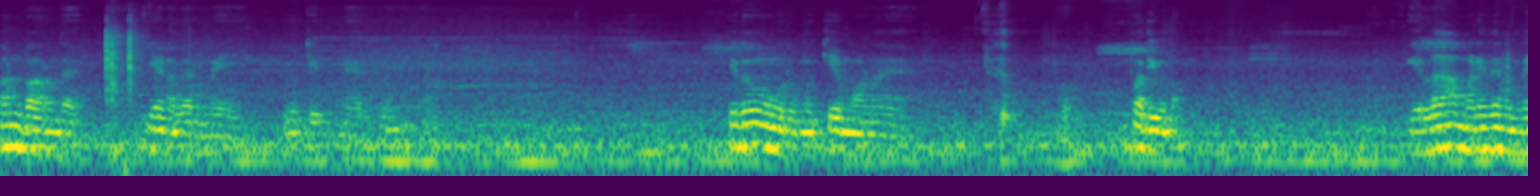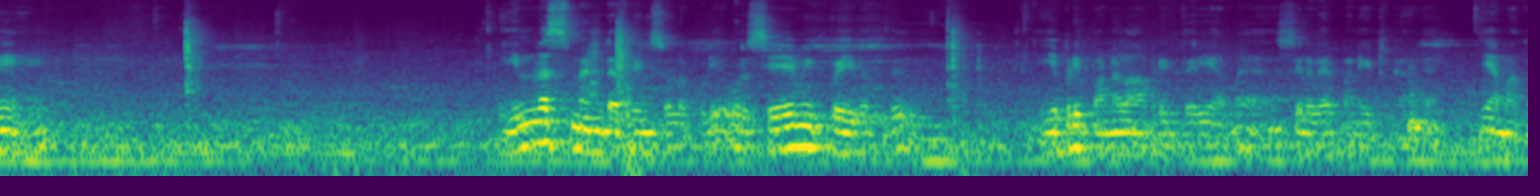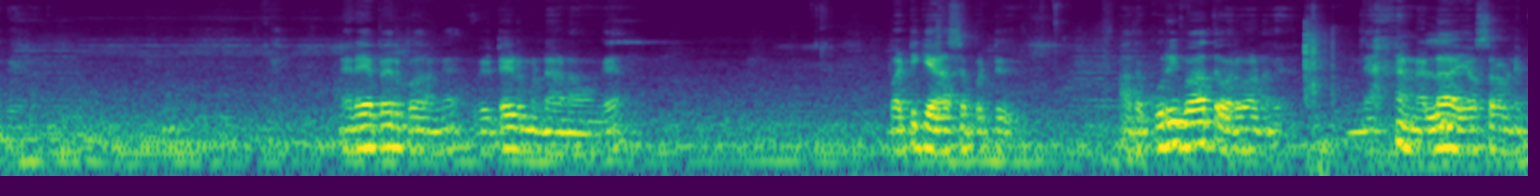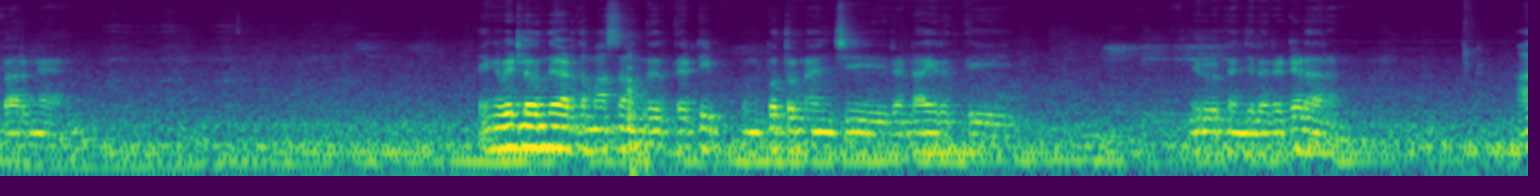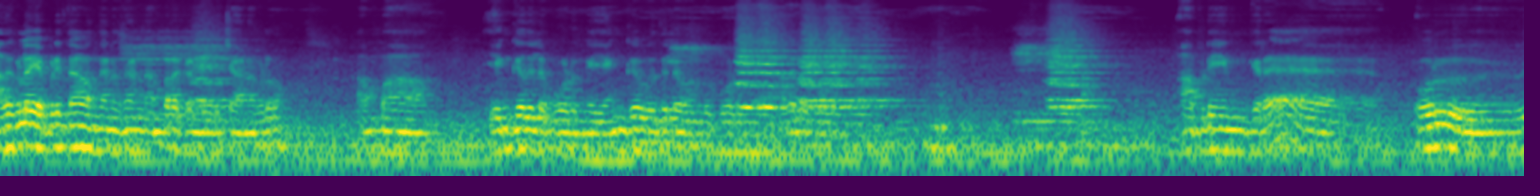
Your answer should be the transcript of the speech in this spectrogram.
அன்பார்ந்த எனதருமை யூடியூப் நேர்கள் இதுவும் ஒரு முக்கியமான பதிவு தான் எல்லா மனிதனுமே இன்வெஸ்ட்மெண்ட் அப்படின்னு சொல்லக்கூடிய ஒரு சேமிப்பை வந்து எப்படி பண்ணலாம் அப்படின்னு தெரியாமல் சில பேர் பண்ணிகிட்டு இருக்காங்க. ஏமாந்து போயிடுறாங்க. நிறைய பேர் பாருங்கள் ரிட்டையர்மெண்ட் ஆனவங்க. வட்டிக்கு ஆசைப்பட்டு அதை குறிபார்த்து வருவானுங்க. நல்லா யோசனை பண்ணி பாருங்க. எங்கள் வீட்டில் வந்து அடுத்த மாதம் வந்து தேர்ட்டி முப்பத்தொன்று அஞ்சு ரெண்டாயிரத்தி இருபத்தஞ்சில் ரிட்டையர்ட் ஆகிறாங்க அதுக்குள்ளே எப்படி தான் வந்து என்ன சார் நம்பரை கண்டுபிடிச்சானுங்களும் அம்மா எங்கள் இதில் போடுங்க எங்கள் இதில் வந்து போடுங்க அதில் போடுங்க. அப்படிங்கிற ஒரு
